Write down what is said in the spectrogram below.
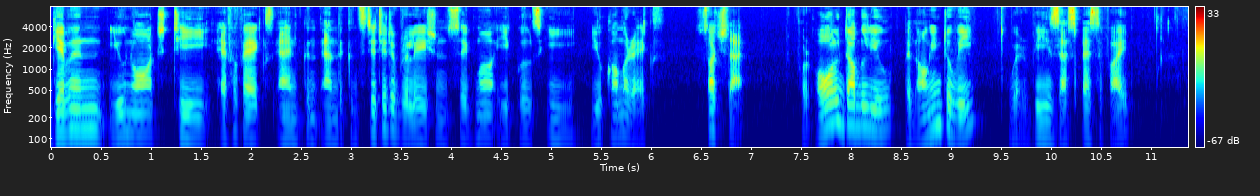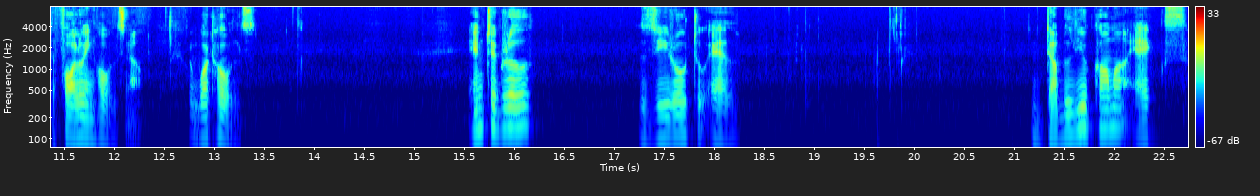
given u naught t f of x and, and the constitutive relation sigma equals e u comma x such that for all w belonging to v, where v is as specified, the following holds now. What holds? Integral 0 to L w comma x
